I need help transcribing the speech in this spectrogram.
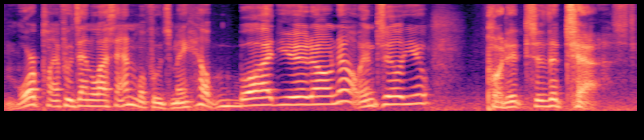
more plant foods and less animal foods may help, but you don't know until you put it to the test.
